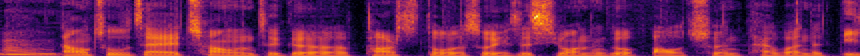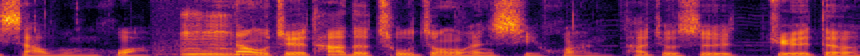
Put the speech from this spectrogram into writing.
嗯，当初在创这个 Part Store 的时候，也是希望能够保存台湾的地下文化。嗯，那我觉得他的初衷我很喜欢，他就是觉得。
